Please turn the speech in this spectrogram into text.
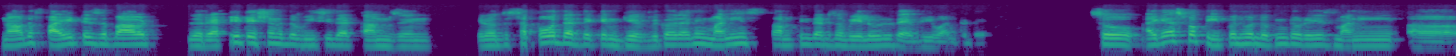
now the fight is about the reputation of the vc that comes in you know the support that they can give because i think money is something that is available to everyone today. So i guess for people who are looking to raise money uh,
